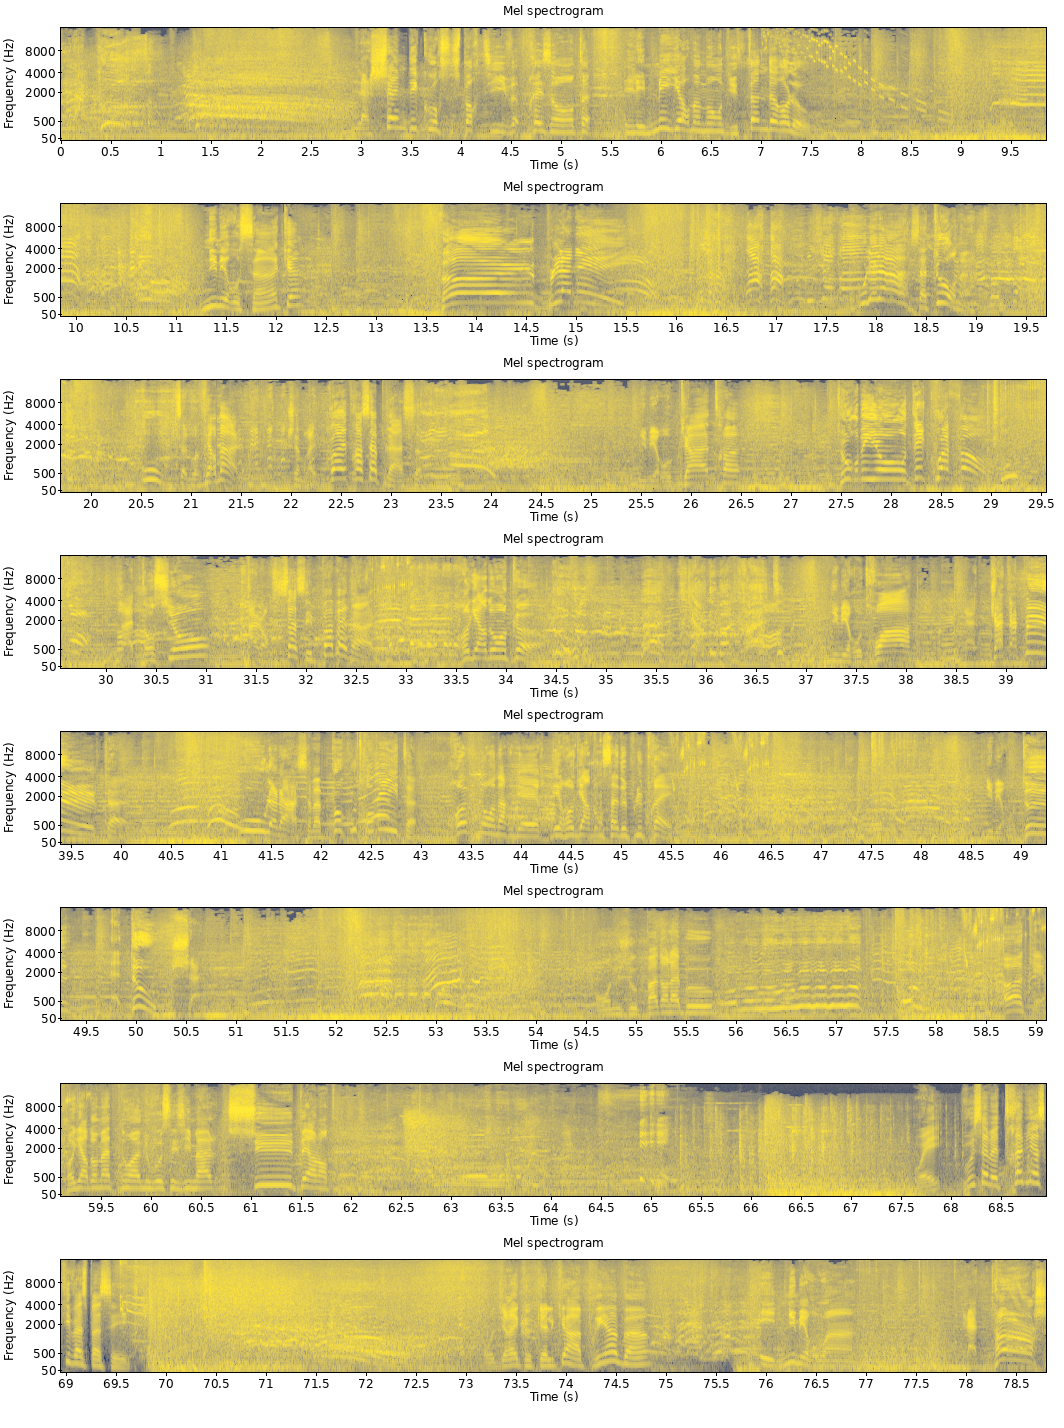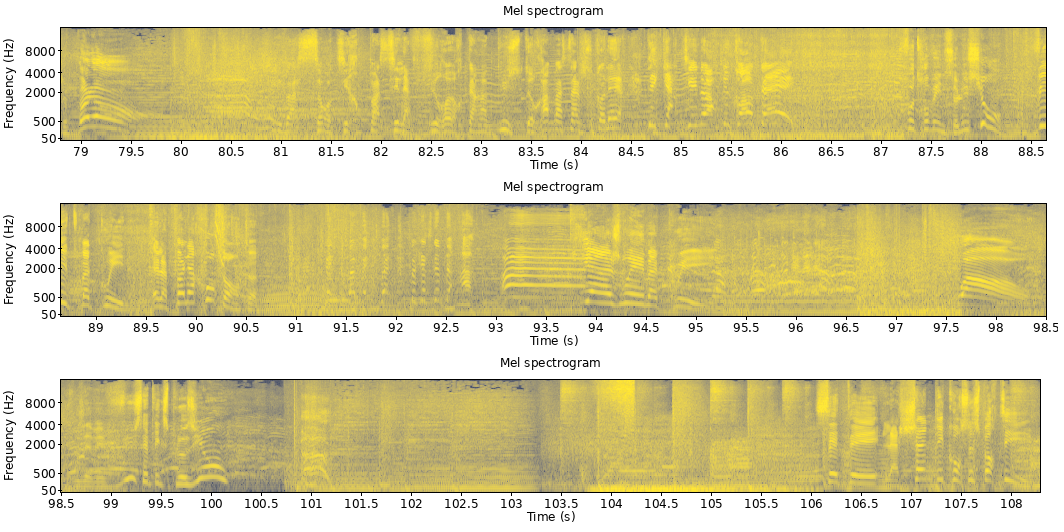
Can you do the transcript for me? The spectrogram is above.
la course La chaîne des courses sportives présente les meilleurs moments du Thunder Hollow. Numéro 5. Vol plané Oulala, ça tourne Ouh, ça doit faire mal J'aimerais pas être à sa place Numéro 4 Tourbillon décoiffant Attention Alors ça, c'est pas banal Regardons encore Regardez ma crête Numéro 3. La catapulte Ouh là là, ça va beaucoup trop vite Revenons en arrière et regardons ça de plus près. Numéro 2. La douche On ne joue pas dans la boue. Ok, regardons maintenant à nouveau ces images super lentement. Oui, vous savez très bien ce qui va se passer. On dirait que quelqu'un a pris un bain. Et numéro 1, la torche volante vas sentir passer la fureur d'un bus de ramassage scolaire des quartiers nord du comté Faut trouver une solution. Vite, McQueen. Elle a pas l'air contente. Bien joué, McQueen. Waouh. Vous avez vu cette explosion? C'était la chaîne des courses sportives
